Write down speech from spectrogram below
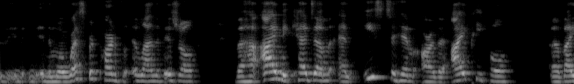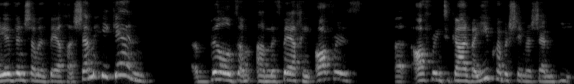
in, in, the more westward part of the land of Israel. V'ha'ai mikedem, and east to him are the Ai people. Vayevin Shem Hashem. He again uh, builds a, a mizbeach. He offers uh, offering to God, Vayikra b'shem Hashem, he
